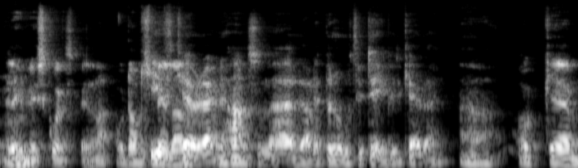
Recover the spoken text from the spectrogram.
eller huvudskådespelarna. Och de Keith spelar, Carradine, det är han som är, han är bror till David Carradine. Ja, och eh,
